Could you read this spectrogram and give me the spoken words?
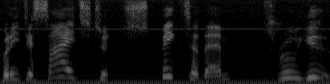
But He decides to speak to them through you.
